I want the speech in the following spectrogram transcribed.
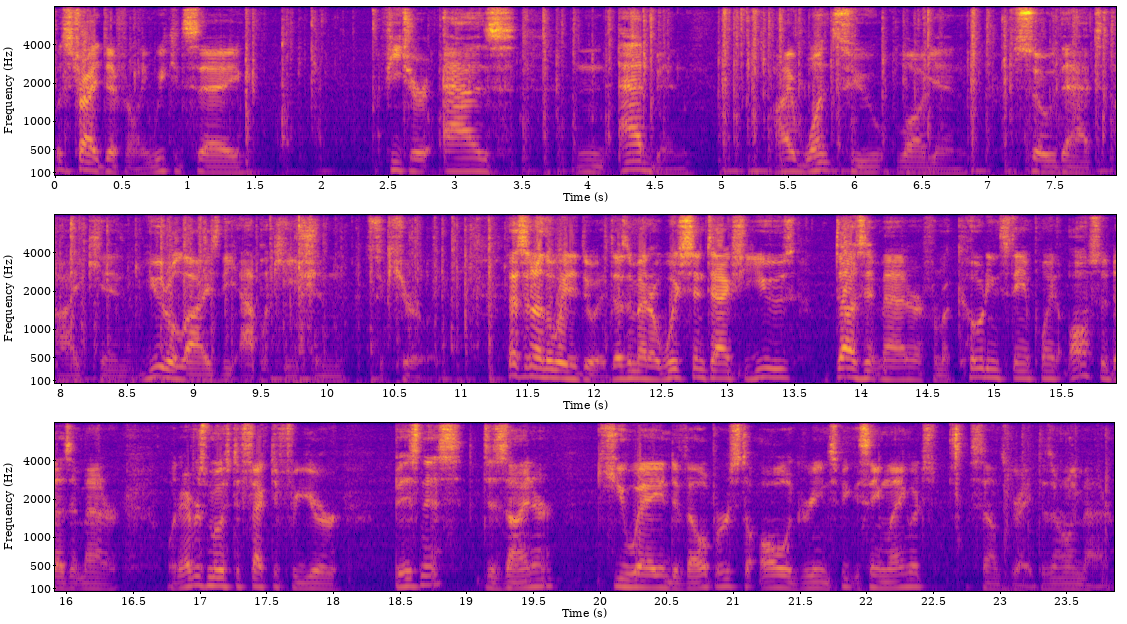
Let's try it differently. We could say feature as an admin, I want to log in so that I can utilize the application securely. That's another way to do it. Doesn't matter which syntax you use, doesn't matter from a coding standpoint, also doesn't matter. Whatever's most effective for your business, designer, QA, and developers to all agree and speak the same language, sounds great. Doesn't really matter.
